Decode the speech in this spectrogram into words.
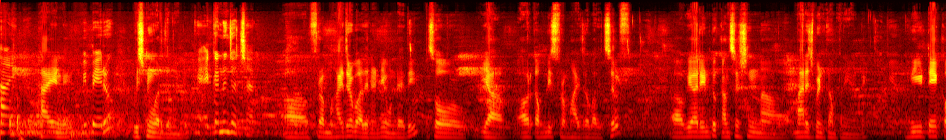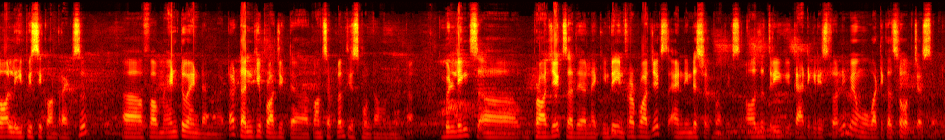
హాయ్. హాయ్ అండి. మీ పేరు? విష్ణువర్ధన్ అండి. ఎక్కడి నుంచి వచ్చారు? ఫ్రమ్ హైదరాబాద్ అండి ఉండేది. So ya our companies from Hyderabad itself we're into construction management company అండి. We take all EPC contracts from end to end అనమాట టర్న్కీ ప్రాజెక్ట్ కాన్సెప్ట్లో తీసుకుంటాం అనమాట బిల్డింగ్స్ ప్రాజెక్ట్స్ అదే like into infra projects and industrial projects all the three కేటగిరీస్లోని మేము వర్టికల్స్లో వర్క్ చేస్తుంటాం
